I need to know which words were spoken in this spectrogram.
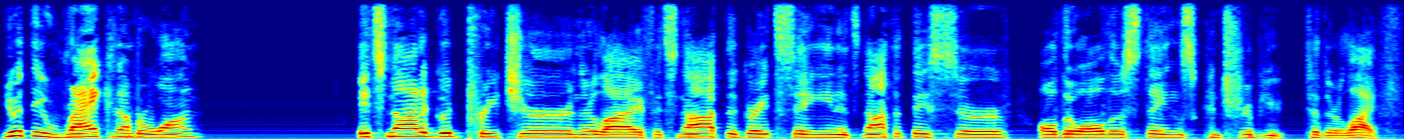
You know what they rank number one? It's not a good preacher in their life. It's not the great singing. It's not that they serve, although all those things contribute to their life.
